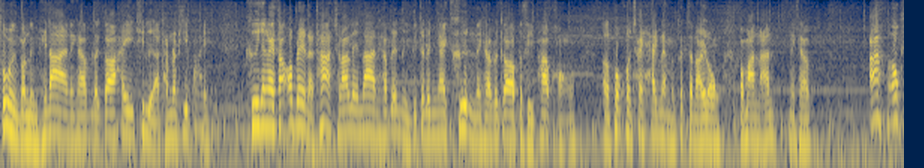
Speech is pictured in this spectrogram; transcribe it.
สู้หนึ่งต่อหนึ่งให้ได้นะครับแล้วก็ให้ที่เหลือทำหน้าที่ไป คือยังไงซะ offlane อะถ้าชนะเลนได้นะครับเลนอื่นก็จะเล่นง่ายขึ้นนะครับแล้วก็ประสิทธิภาพของเอ่อพวกคนใช้แฮกเนี่ยมันก็จะน้อยลงประมาณนั้นนะครับอะโอเค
